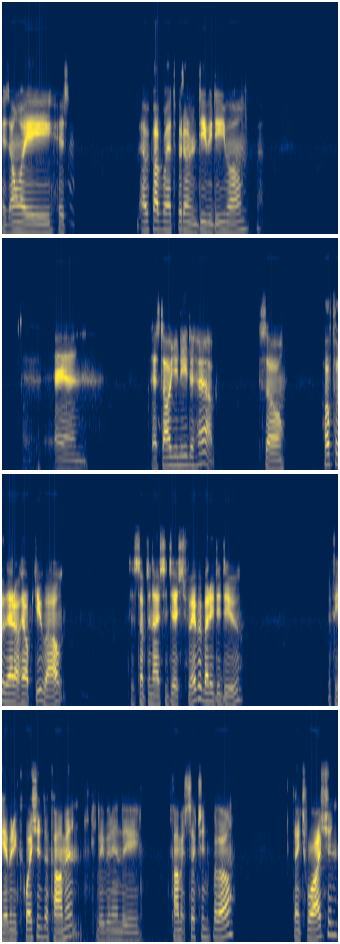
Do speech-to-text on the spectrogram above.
It's only, it's, I would probably have to put it on a DVD-ROM and that's all you need to have. So hopefully that'll help you out. It's something I suggest for everybody to do. If you have any questions or comments leave it in the comment section below. Thanks for watching.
